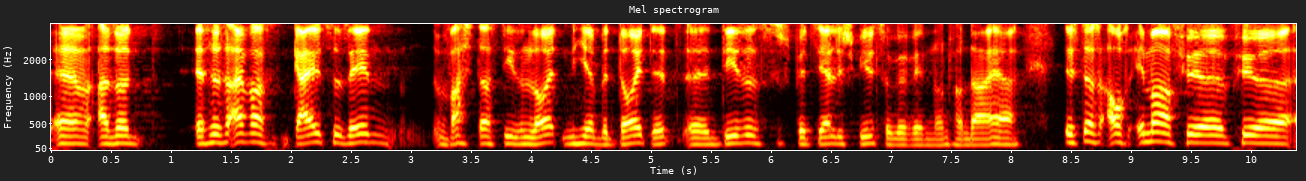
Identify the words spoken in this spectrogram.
Ähm, also es ist einfach geil zu sehen, was das diesen Leuten hier bedeutet, äh, dieses spezielle Spiel zu gewinnen. Und von daher ist das auch immer für, für äh,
